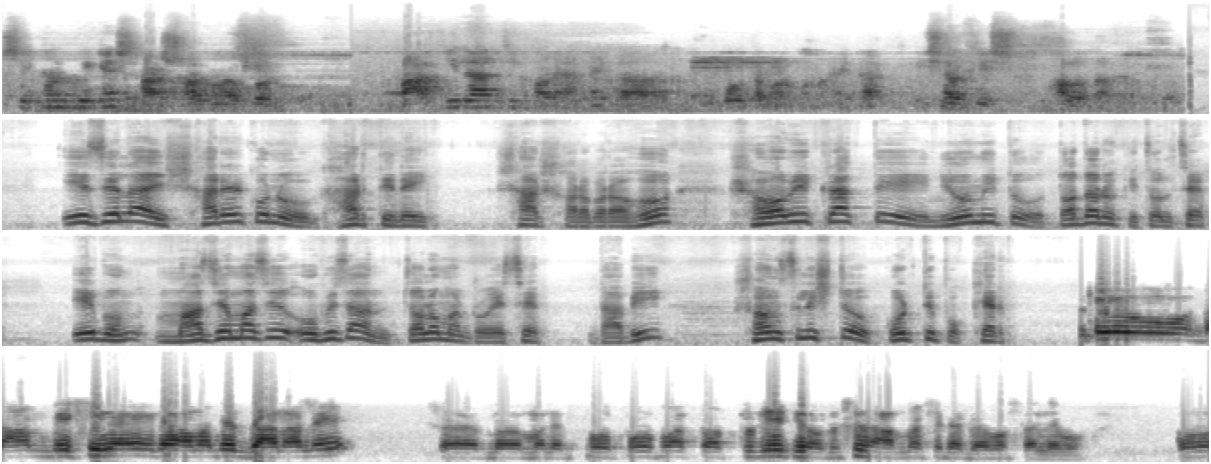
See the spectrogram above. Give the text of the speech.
সেখান থেকে সার সরবরাহ করবে বাকিরা কি করে আমি এটা বলতে পারব না। এটা হিসাব ভালো এ জেলায় সারের কোনো ঘাটতি নেই। সার সরবরাহ স্বাভাবিক রাখতে নিয়মিত তদারকি চলছে এবং মাঝে মাঝে অভিযান চলমান রয়েছে। দাবি সংশ্লিষ্ট কর্তৃপক্ষের। কেউ দাম বেশি নেয় এটা আমাদের জানালে মানে প্রপার তথ্য দিয়ে কেউ অবশ্যই আমরা সেটা ব্যবস্থা নেব। কোনো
